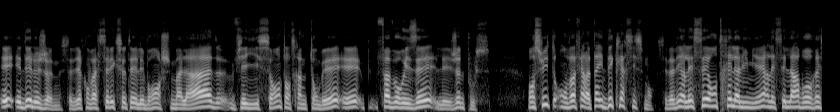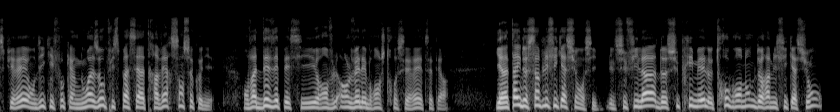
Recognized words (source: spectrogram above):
et aider le jeune. C'est-à-dire qu'on va sélectionner les branches malades, vieillissantes, en train de tomber et favoriser les jeunes pousses. Ensuite, on va faire la taille d'éclaircissement, c'est-à-dire laisser entrer la lumière, laisser l'arbre respirer. On dit qu'il faut qu'un oiseau puisse passer à travers sans se cogner. On va désépaissir, enlever les branches trop serrées, etc. Il y a la taille de simplification aussi. Il suffit là de supprimer le trop grand nombre de ramifications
